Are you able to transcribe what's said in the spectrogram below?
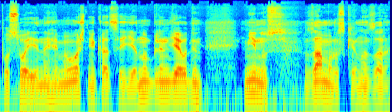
по сої не ГМОшні, яка це є. Ну, блін, є один мінус заморозки в нас зараз.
